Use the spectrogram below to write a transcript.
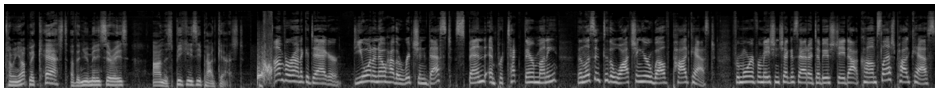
Coming up, the cast of the new miniseries on the Speakeasy podcast. I'm Veronica Dagher. Do you want to know how the rich invest, spend, and protect their money? Then listen to the Watching Your Wealth podcast. For more information, check us out at WSJ.com slash podcast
